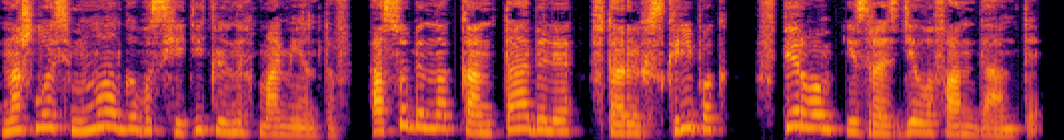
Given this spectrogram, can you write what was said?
нашлось много восхитительных моментов, особенно кантабеле вторых скрипок в первом из разделов анданте.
